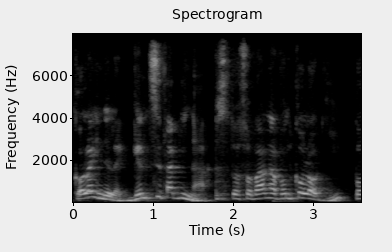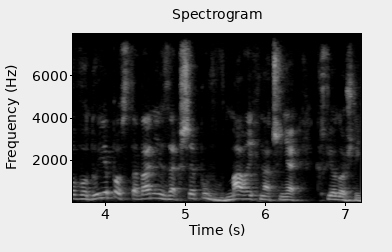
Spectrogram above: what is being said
Kolejny lek, gencytabina, stosowana w onkologii, powoduje powstawanie zakrzepów w małych naczyniach krwionośnych.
